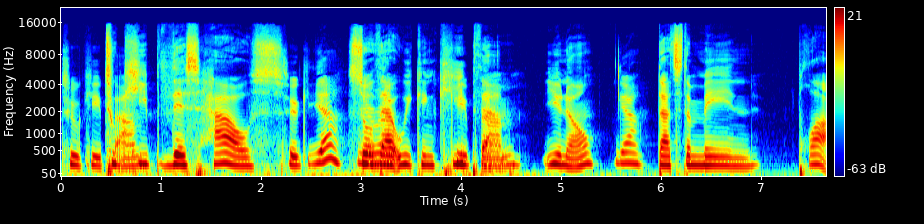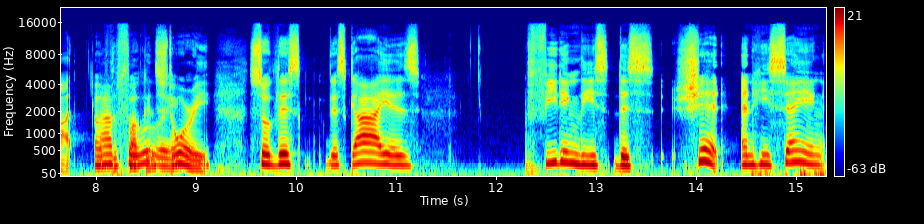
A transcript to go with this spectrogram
to keep to them. keep this house to yeah. so that right. we can keep, keep them. them. You know, Yeah. that's the main plot of the fucking story. So this this guy is feeding these this shit, and he's saying,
